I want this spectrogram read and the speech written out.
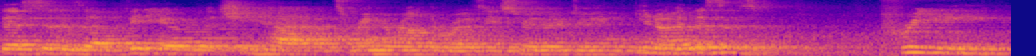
this is a video that she had, it's Ring Around the Rosie, so they're doing, you know, and this is pre,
